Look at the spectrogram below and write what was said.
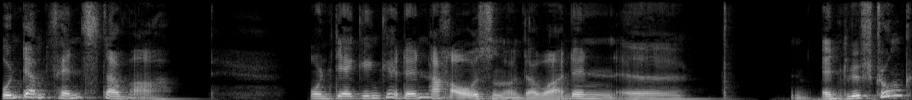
unterm Fenster war. Und der ging ja dann nach außen und da war dann äh, Entlüftung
